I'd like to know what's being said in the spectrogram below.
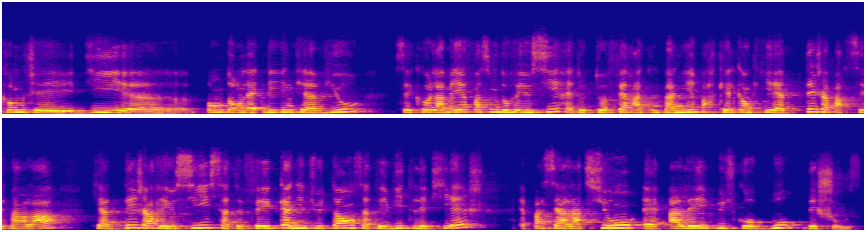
comme j'ai dit pendant l'interview, c'est que la meilleure façon de réussir est de te faire accompagner par quelqu'un qui est déjà passé par là, qui a déjà réussi. Ça te fait gagner du temps, ça t'évite les pièges, et passer à l'action et aller jusqu'au bout des choses.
